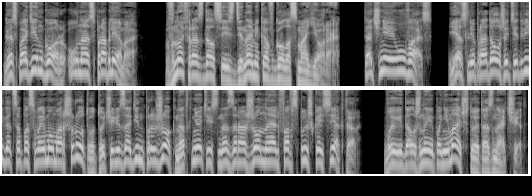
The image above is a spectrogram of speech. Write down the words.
«Господин Гор, у нас проблема!» Вновь раздался из динамиков голос майора. «Точнее, у вас. Если продолжите двигаться по своему маршруту, то через один прыжок наткнетесь на зараженный альфа-вспышкой сектор. Вы должны понимать, что это значит.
